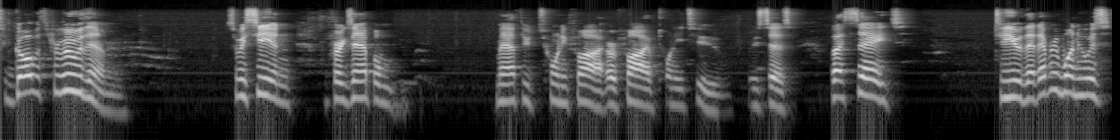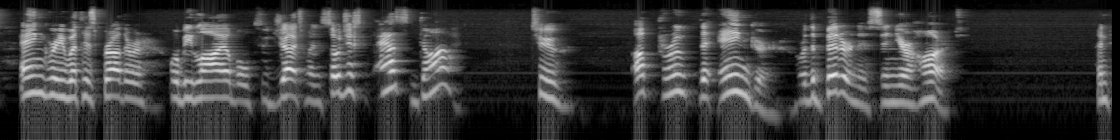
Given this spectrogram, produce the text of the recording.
to go through them. So we see in, for example, Matthew 25 or 5 22, he says, But I say to you that everyone who is angry with his brother will be liable to judgment. So just ask God to uproot the anger or the bitterness in your heart. And,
